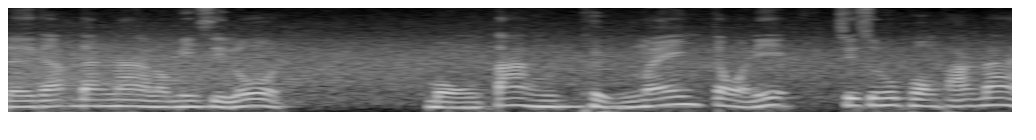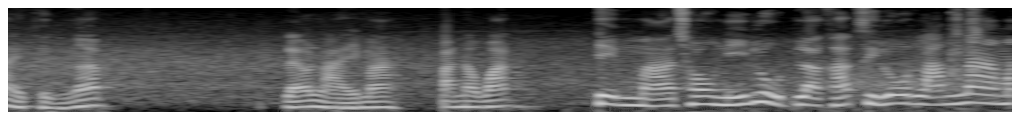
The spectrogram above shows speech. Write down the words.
เลยครับ ด้านหน้าเรามีสีโรดมงตั้งถึงไหมจังหวะนี้ชิสุนุพงพักได้ถึงครับ แล้วไหลมาปนวัตจิ้มมาช่องนี้หลุดแล้วครับสีโรดล้ำหน้าไหม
